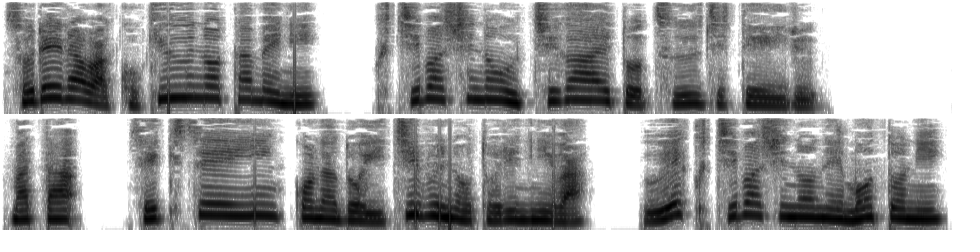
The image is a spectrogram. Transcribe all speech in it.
それらは呼吸のために、くちばしの内側へと通じている。また、赤星インコなど一部の鳥には、上くちばしの根元に、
